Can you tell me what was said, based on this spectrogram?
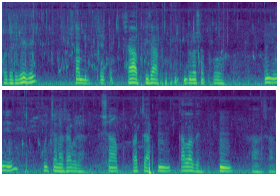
কত দিয়েছি সাপ একটা। সাপ কি সাপ? দুরা সাপ। ও। ওই ওই ওই কুচ্ছা না সাপ এটা? সাপ। বাচ্চা? হুম। কালাতে? হুম। হ্যাঁ সাপ।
